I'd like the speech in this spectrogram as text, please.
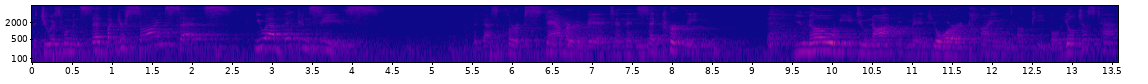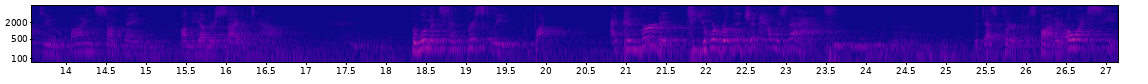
The Jewish woman said, But your sign says you have vacancies desk clerk stammered a bit and then said curtly, You know, we do not admit your kind of people. You'll just have to find something on the other side of town. The woman said briskly, But I converted. to your religion. How is that? The desk clerk responded, Oh, I see.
